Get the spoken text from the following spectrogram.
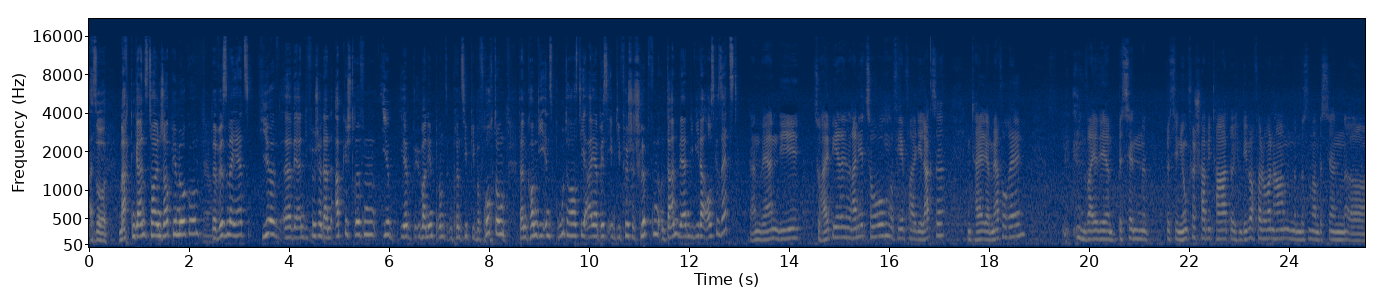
Also macht einen ganz tollen Job hier, Mirko. Da wissen wir jetzt, hier äh, werden die Fische dann abgestriffen. Ihr, ihr übernehmt im Prinzip die Befruchtung. Dann kommen die ins Bruthaus, die Eier, bis eben die Fische schlüpfen und dann werden die wieder ausgesetzt. Dann werden die zu Halbjährigen rangezogen, auf jeden Fall die Lachse, ein Teil der Meerforellen, weil wir ein bisschen, bisschen Jungfischhabitat durch den Biber verloren haben. Dann müssen wir ein bisschen äh,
